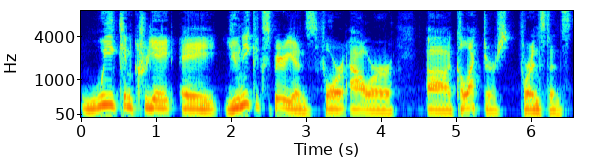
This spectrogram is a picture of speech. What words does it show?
we can create a unique experience for our uh, collectors, for instance,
